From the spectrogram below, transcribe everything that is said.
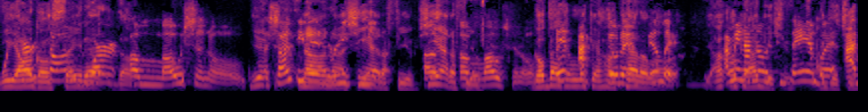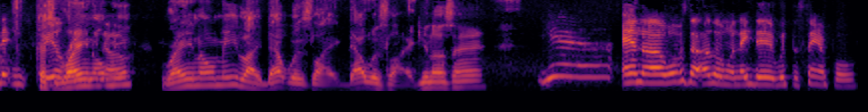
We all her gonna say that though. emotional. Yeah. Ashanti no, didn't no, reach she had a few. She uh, had a few. emotional. Go back and look I at her catalog. it. I mean, I know what you're saying, but I, didn't Because rain it. On know? me, rain on me, like that was like that was like you know what I'm saying? Yeah. And uh, what was the other one they did with the sample?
